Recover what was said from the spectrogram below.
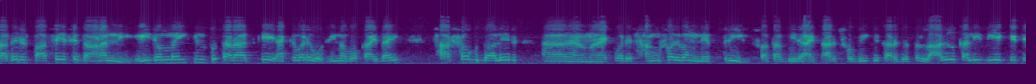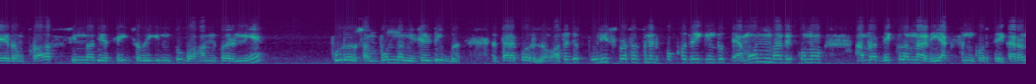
তাদের পাশে এসে দাঁড়াননি? এই জন্যই কিন্তু তারা আজকে একেবারে অভিনব কায়দায় শাসক দলের একেবারে সাংসদ এবং নেত্রী শতাব্দী রায়, তার ছবিকে কার্যত লাল কালি দিয়ে কেটে এবং ক্রস চিহ্ন দিয়ে সেই ছবি কিন্তু বহন করে নিয়ে পুরো সম্পূর্ণ মিছিলটি তারা করল। অথচ পুলিশ প্রশাসনের পক্ষ থেকে কিন্তু তেমন ভাবে কোনো আমরা দেখলাম না রিয়াকশন করতে। কারণ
